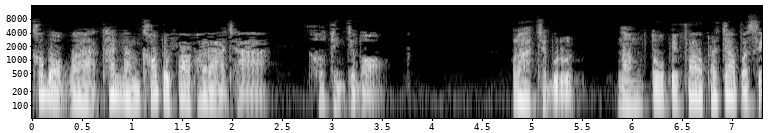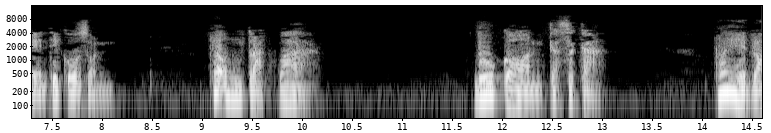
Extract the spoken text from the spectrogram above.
เขาบอกว่าถ้านำเขาไปเฝ้าพระราชา เขาจึงจะบอก ราชบุรุษนำตัวไปเฝ้าพระเจ้าประเสนที่โกศล พระองค์ตรัสว่า ดูก่อนกัสกะ เพราะเหตุไร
